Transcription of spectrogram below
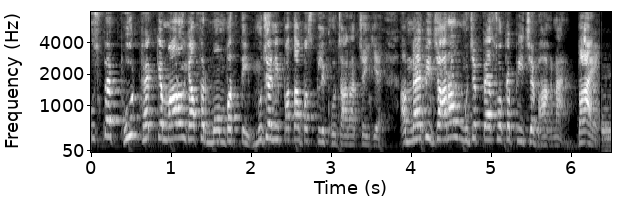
उस पर फूट फेंक के मारो या फिर मोमबत्ती। मुझे नहीं पता, बस क्लिक हो जाना चाहिए। अब मैं भी जा रहा हूँ, मुझे पैसों के पीछे भागना है। बाय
